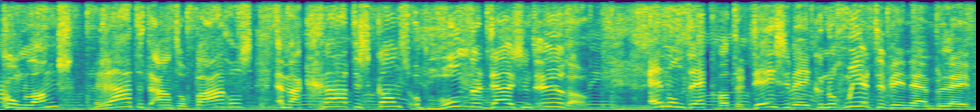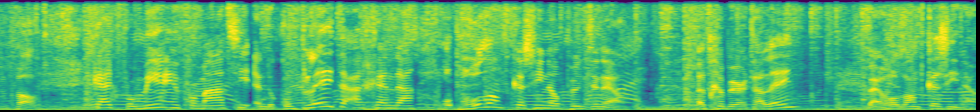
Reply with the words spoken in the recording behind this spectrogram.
Kom langs, raad het aantal parels en maak gratis kans op 100.000 euro. En ontdek wat er deze weken nog meer te winnen en beleven valt. Kijk voor meer informatie en de complete agenda op hollandcasino.nl. Het gebeurt alleen bij Holland Casino.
